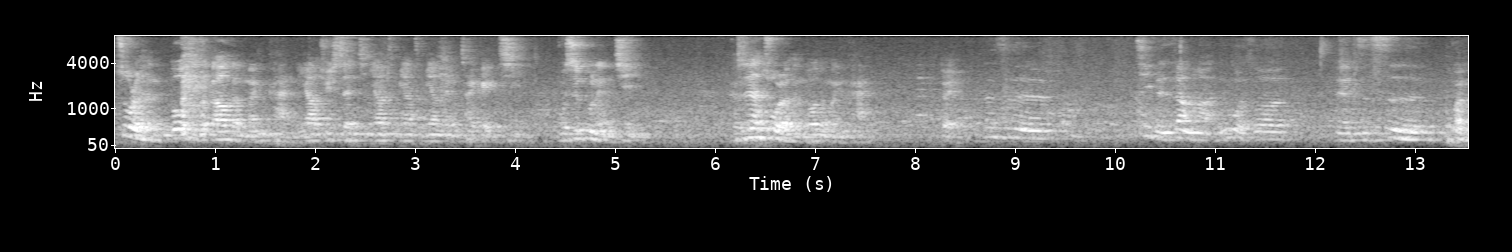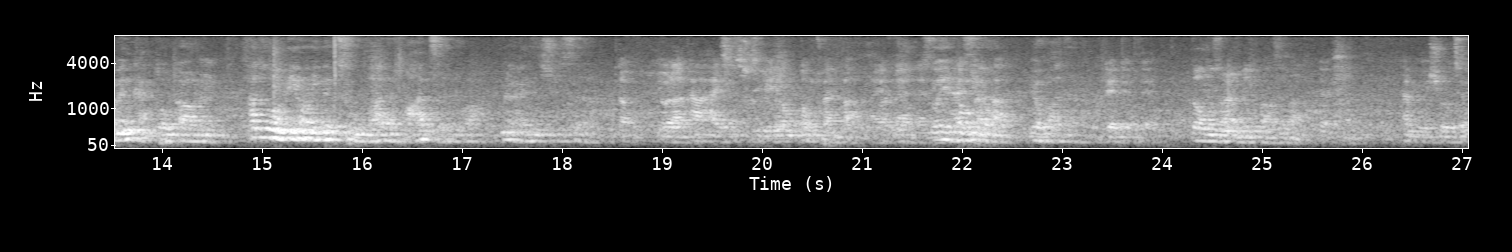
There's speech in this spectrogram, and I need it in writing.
做了很多很高的门槛，你要去申请，要怎么样怎么样才可以寄，不是不能寄，可是他做了很多的门槛，对。但是基本上啊，如果说呃只是不管门槛多高呢？他如果没有一个处罚的法则的话，那还是虚设了。呃，有了，他还是直接用动传法来来来。所以还是有法有法则。对对对。动物传染病防治法。对，他们有修正。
